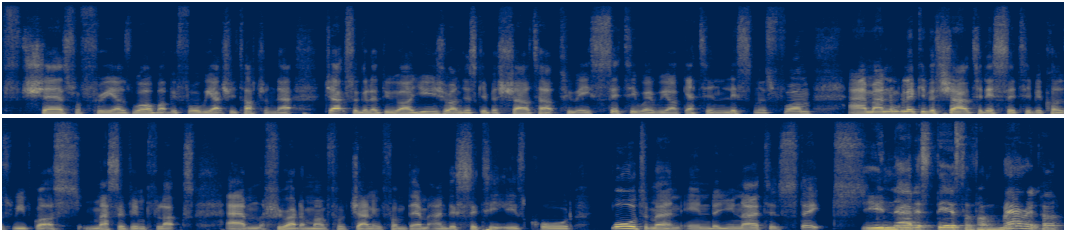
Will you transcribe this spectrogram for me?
shares for free as well. But before we actually touch on that, Jax, we're going to do our usual and just give a shout out to a city where we are getting listeners from. Um, and I'm going to give a shout out to this city because we've got a massive influx um, throughout the month of January from them. And this city is called Boardman in the United States. United States of America.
